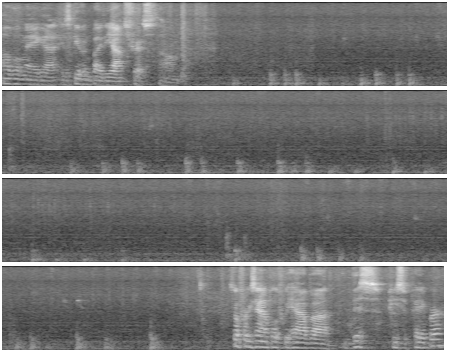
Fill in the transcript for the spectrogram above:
of omega is given by the outstretched thumb. So for example, if we have uh, this piece of paper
